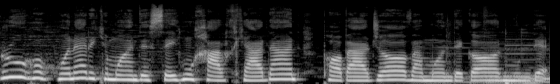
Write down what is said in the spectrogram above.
روح و هنری که مهندس سیهون خلق کردند پابرجا و ماندگار مونده.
